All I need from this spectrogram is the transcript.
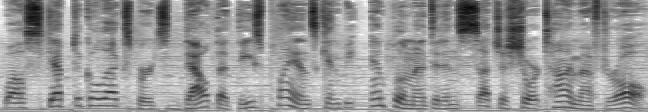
while skeptical experts doubt that these plans can be implemented in such a short time after all.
